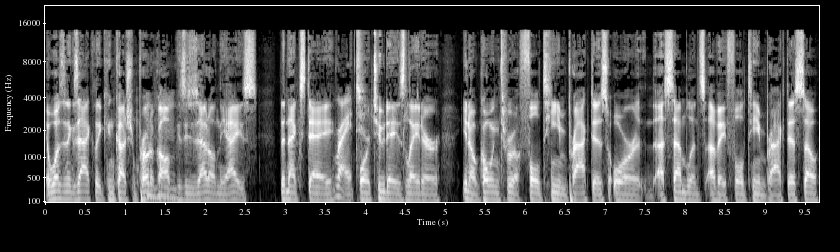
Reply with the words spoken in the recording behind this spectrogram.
It wasn't exactly concussion protocol mm-hmm. because he's out on the ice the next day Right. or two days later, you know, going through a full team practice or a semblance of a full team practice. So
